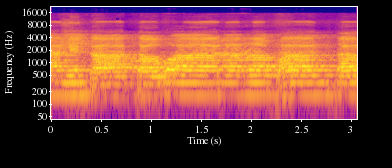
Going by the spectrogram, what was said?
งนิกาตวานรพันตเ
